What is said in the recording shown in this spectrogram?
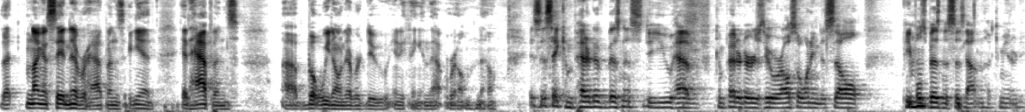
that I'm not going to say it never happens. Again, it happens. Uh, but we don't ever do anything in that realm. No. Is this a competitive business? Do you have competitors who are also wanting to sell people's mm-hmm. businesses out in the community?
